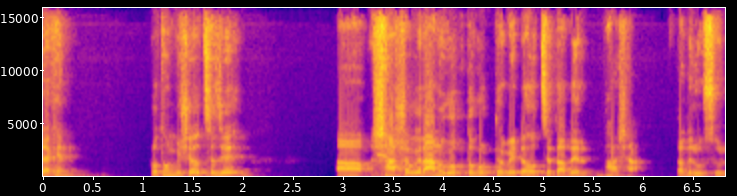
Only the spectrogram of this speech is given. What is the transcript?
দেখেন, প্রথম বিষয় হচ্ছে যে শাসকের আনুগত্য করতে হবে, এটা হচ্ছে তাদের ভাষা, তাদের উসুল।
